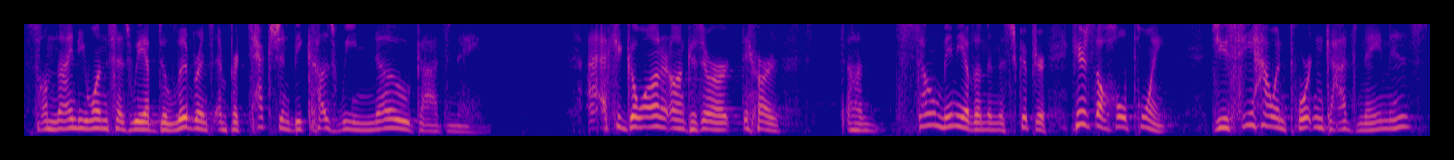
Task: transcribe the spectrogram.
Psalm 91 says we have deliverance and protection because we know God's name. I could go on and on because there are, there are um, so many of them in the scripture. Here's the whole point Do you see how important God's name is?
